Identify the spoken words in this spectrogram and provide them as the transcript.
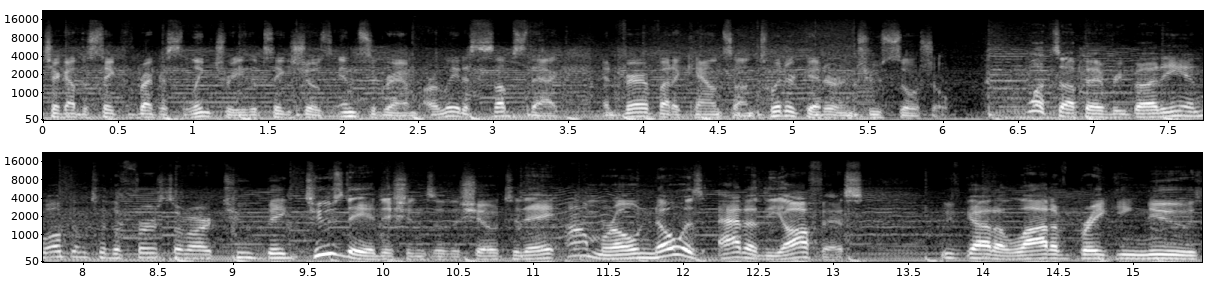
Check out the Steak for Breakfast link tree that takes show's Instagram, our latest Substack, and verified accounts on Twitter, Gettr, and Truth Social. What's up, everybody, and welcome to the first of our two big Tuesday editions of the show today. I'm Ro. Noah's out of the office. We've got a lot of breaking news.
